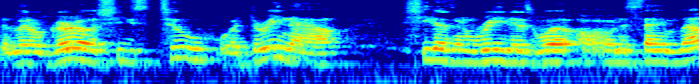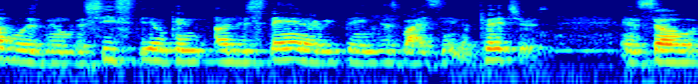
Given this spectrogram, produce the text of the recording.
the little girl, she's two or three now, she doesn't read as well on the same level as them, but she still can understand everything just by seeing the pictures. And so,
